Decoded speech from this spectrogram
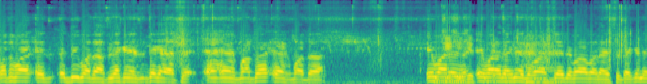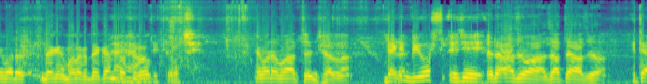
গতবার দুই বাধা আছে দেখেন দেখা যাচ্ছে এক বাধা এক বাধা। এবারে এবারে দেখেন বাড়া বাড়াইছে দেখেন এবারে দেখেন ভালো করে দেখেন হ্যাঁ, হ্যাঁ, দর্শক। এবারে বাড়ছে ইনশাল্লাহ দেখেন ভিউয়ার্স এই যে এটা আজোয়া যাতে আজোয়া। এটা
